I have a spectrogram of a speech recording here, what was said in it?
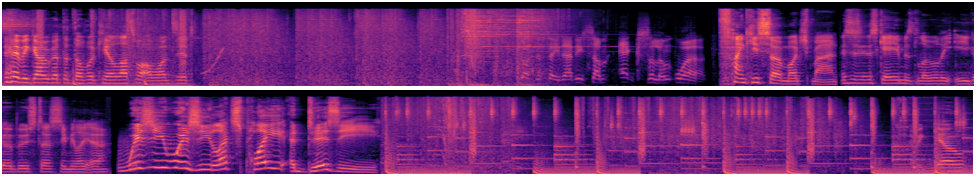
There we go. we Got the double kill. That's what I wanted. Got to say, that is some excellent work. Thank you so much, man. This is this game is literally Ego Booster Simulator. Wizzy Wizzy, let's play a Dizzy. There we go.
